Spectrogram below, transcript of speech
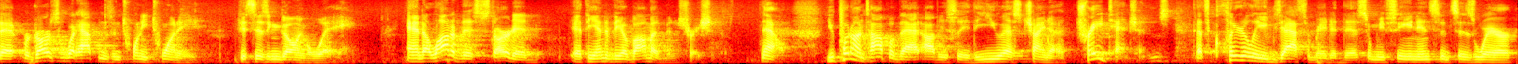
that regardless of what happens in 2020, this isn't going away. And a lot of this started at the end of the Obama administration. Now, you put on top of that, obviously, the US China trade tensions. That's clearly exacerbated this, and we've seen instances where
